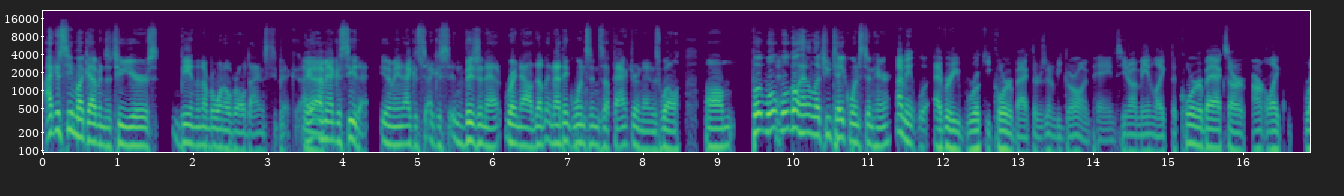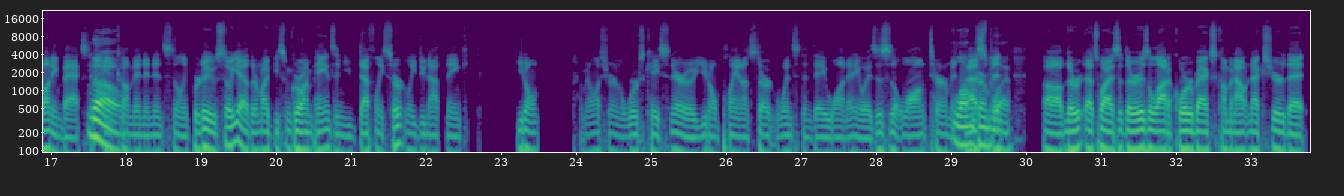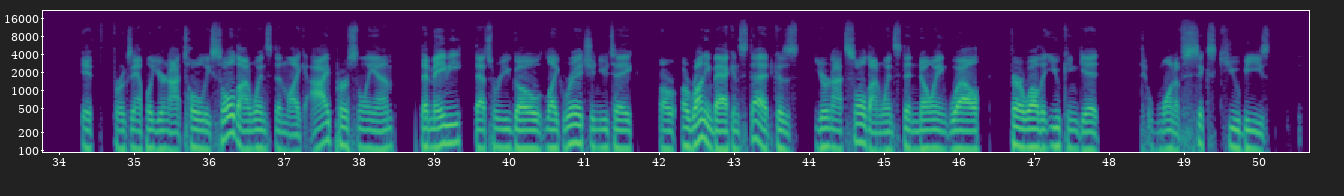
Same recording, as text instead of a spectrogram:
I could see Mike Evans in two years being the number one overall dynasty pick. I, Yeah. I mean, I could see that. You know, what I mean, I could I could envision that right now, and I think Winston's a factor in that as well. Um, but we'll we'll go ahead and let you take Winston here. I mean, every rookie quarterback, there's going to be growing pains. You know what I mean? Like the quarterbacks are aren't like running backs that No. can come in and instantly produce. So yeah, there might be some growing pains, and you definitely, certainly do not think you don't. I mean, unless you're in the worst case scenario, you don't plan on starting Winston day one. Anyways, this is a long term Long term investment. play. Um, there, that's why I said there is a lot of quarterbacks coming out next year that, if, for example, you're not totally sold on Winston, like I personally am, that maybe that's where you go like Rich and you take a, a running back instead because you're not sold on Winston, knowing well, farewell, that you can get one of six QBs.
